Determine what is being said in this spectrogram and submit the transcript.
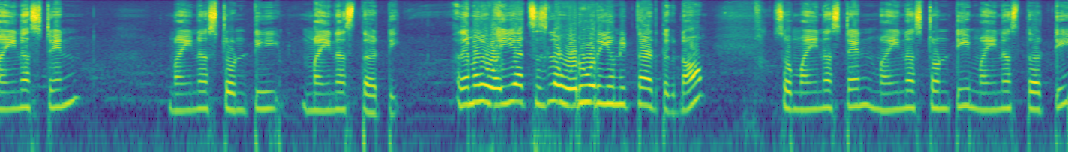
minus ten minus twenty minus thirty அதே மாதிரி ஒய் ஆக்சஸில் ஒரு ஒரு யூனிட் தான் எடுத்துக்கிட்டோம். So minus ten minus twenty minus thirty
